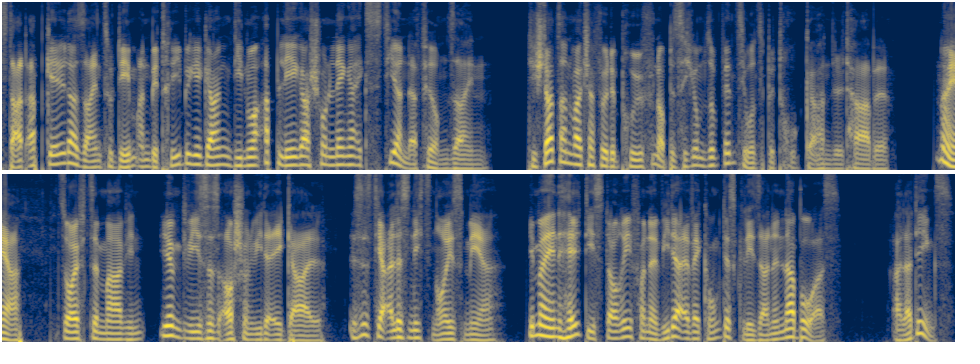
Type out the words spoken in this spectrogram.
Start-up-Gelder seien zudem an Betriebe gegangen, die nur Ableger schon länger existierender Firmen seien. Die Staatsanwaltschaft würde prüfen, ob es sich um Subventionsbetrug gehandelt habe. Naja, seufzte Marvin, irgendwie ist es auch schon wieder egal. Es ist ja alles nichts Neues mehr. Immerhin hält die Story von der Wiedererweckung des gläsernen Labors. Allerdings,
